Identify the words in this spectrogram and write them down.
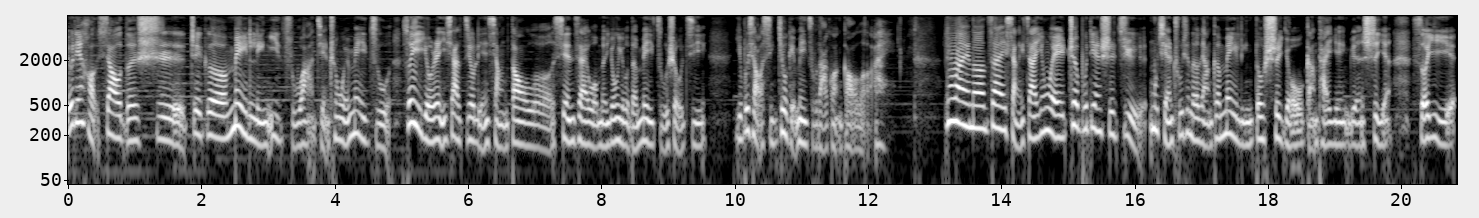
有点好笑的是，这个魅灵一族啊，简称为魅族，所以有人一下子就联想到了现在我们拥有的魅族手机，一不小心就给魅族打广告了，哎。另外呢，再想一下，因为这部电视剧目前出现的两个魅灵都是由港台演员饰演，所以。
